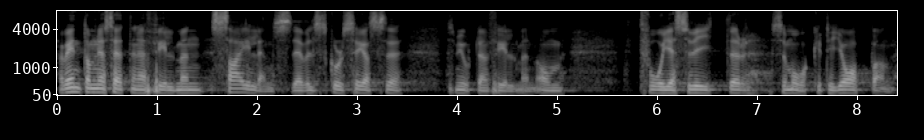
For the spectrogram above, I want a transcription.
Jag vet inte om ni har sett den här filmen Silence, det är väl Scorsese som gjort den filmen om två jesuiter som åker till Japan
